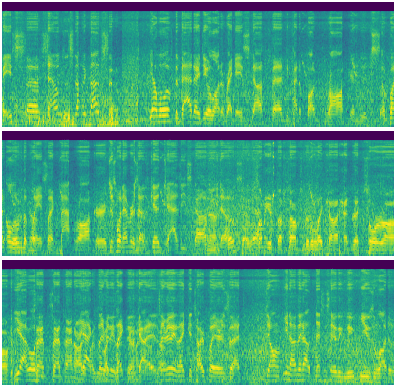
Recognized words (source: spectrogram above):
bass uh, sounds and stuff like that. So yeah, well, with the band, I do a lot of reggae stuff and kind of funk rock, and it's all over the Yeah. place, like math rock or just whatever sounds good, jazzy stuff, Yeah. you know. So yeah. Some of your stuff sounds a little like uh, Hendrix or uh, Yeah, well, San- Santana. yeah, because I really like those guys. yeah, I really like guitar players that don't, you know, they don't necessarily use a lot of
